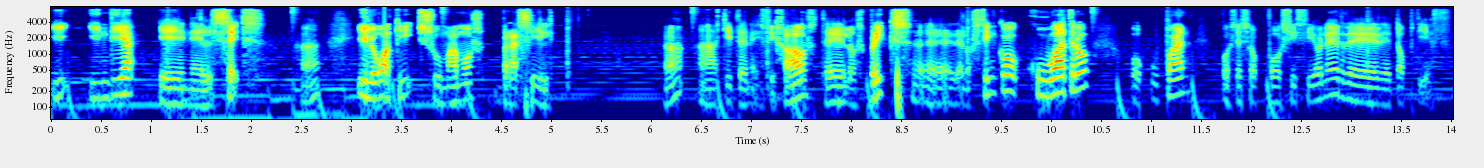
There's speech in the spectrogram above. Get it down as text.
y India en el 6. ¿ah? Y luego aquí sumamos Brasil. ¿ah? Aquí tenéis, fijaos, de los BRICS, eh, de los 5, 4 ocupan pues eso, posiciones de, top 10.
